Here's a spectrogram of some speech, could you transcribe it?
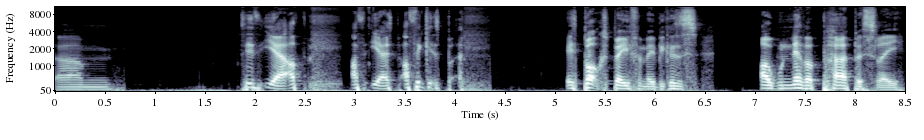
Um, yeah, I, I, yeah, I think it's it's box B for me because I will never purposely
